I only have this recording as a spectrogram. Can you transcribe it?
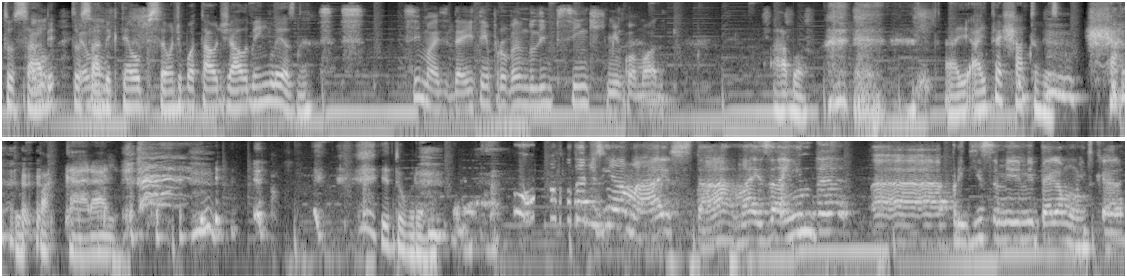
Tu sabe, não, tu sabe não... que tem a opção de botar o diálogo em inglês, né? Sim, mas daí tem o problema do lip sync que me incomoda. Ah, bom. aí, aí tu é chato mesmo. Chato pra caralho. e tu, Bruno? Uma vontadezinha a mais, tá? Mas ainda a preguiça me, me pega muito, cara.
